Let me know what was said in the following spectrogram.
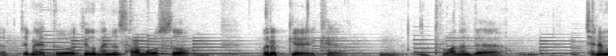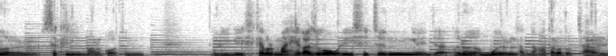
예, 때문에 더 경험했는 사람으로서 어렵게 이렇게 음, 들어왔는데 음, 재능을 섞이지 말고 좀 우리 이게 개발 많이 해가지고 우리 시청에 이제 어느 업무를 담당하더라도 잘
